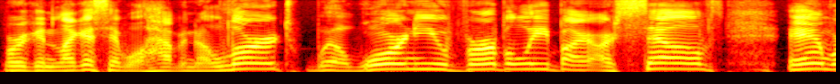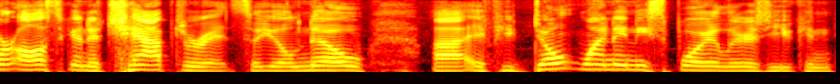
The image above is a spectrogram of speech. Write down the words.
We're going to, like I said, we'll have an alert. We'll warn you verbally by ourselves. And we're also going to chapter it. So you'll know uh, if you don't want any spoilers, you can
